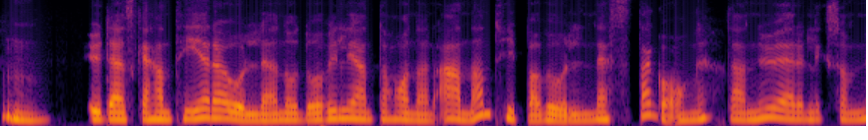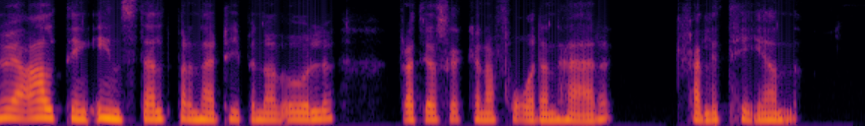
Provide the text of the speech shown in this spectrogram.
Mm. hur den ska hantera ullen och då vill jag inte ha någon annan typ av ull nästa gång. Utan nu är det liksom, nu är allting inställt på den här typen av ull för att jag ska kunna få den här kvaliteten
